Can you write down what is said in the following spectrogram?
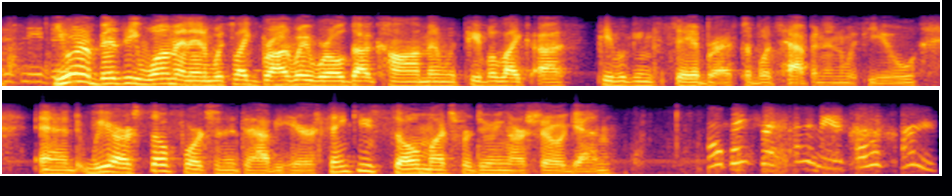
I just need to. You are a busy woman, and with like BroadwayWorld.com and with people like us, people can stay abreast of what's happening with you. And we are so fortunate to have you here. Thank you so much for doing our show again. Oh, thanks for having me. It's always fun.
